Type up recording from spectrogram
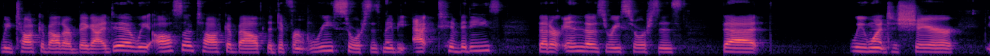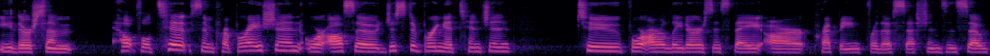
we talk about our big idea we also talk about the different resources maybe activities that are in those resources that we want to share either some helpful tips in preparation or also just to bring attention to for our leaders as they are prepping for those sessions. And so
